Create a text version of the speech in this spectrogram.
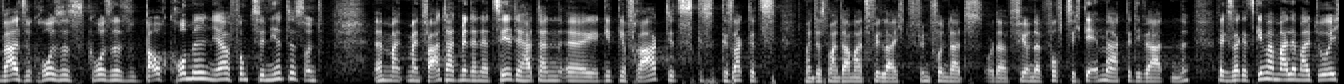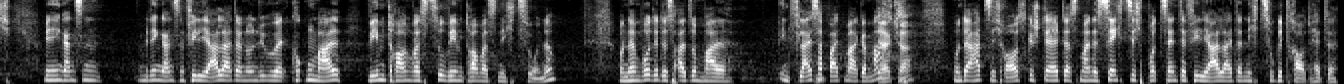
war also großes, großes Bauchkrummeln, ja, funktioniert das? Und äh, mein, mein Vater hat mir dann erzählt, er hat dann äh, ge gefragt, jetzt ges- gesagt, jetzt, ich meine, das waren damals vielleicht 500 oder 450 DM-Märkte, die wir hatten. Ne? Er hat gesagt, jetzt gehen wir mal alle mal durch mit den ganzen, mit den ganzen Filialleitern und über, gucken mal, wem trauen wir es zu, wem trauen wir es nicht zu. Ne? Und dann wurde das also mal in Fleißarbeit mal gemacht. Ja, klar. Und da hat sich herausgestellt, dass man es 60 Prozent der Filialleiter nicht zugetraut hätte.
